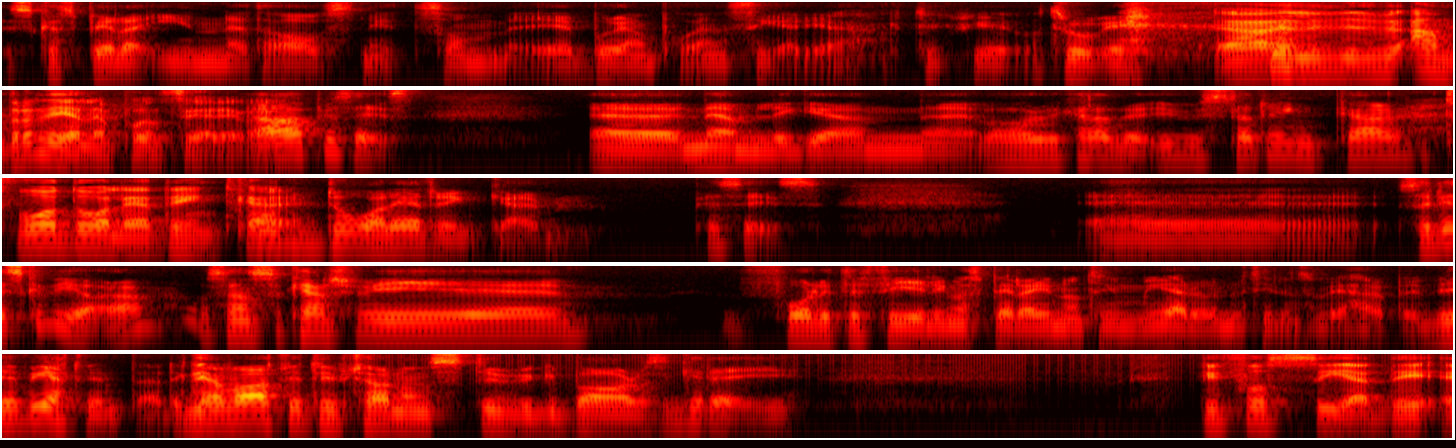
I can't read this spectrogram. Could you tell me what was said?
ska spela in ett avsnitt som är början på en serie, tycker tror vi. ja, eller andra delen på en serie va? ja, precis. Eh, nämligen, eh, vad var det vi kallade det? Usla drinkar? Två dåliga Två drinkar. dåliga drinkar. Precis. Eh, så det ska vi göra. Och sen så kanske vi eh, får lite feeling och spela in någonting mer under tiden som vi är här uppe. Det vet vi inte. Det kan vara att vi typ kör någon stugbarsgrej. Vi får se. Det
